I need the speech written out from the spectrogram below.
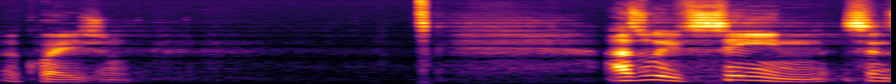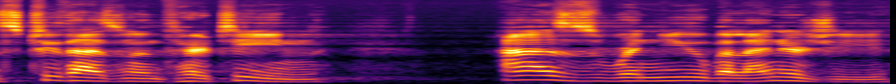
equation. As we've seen since 2013, as renewable energy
